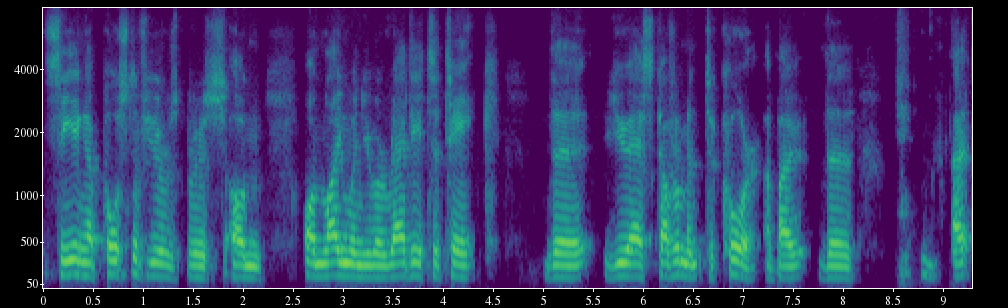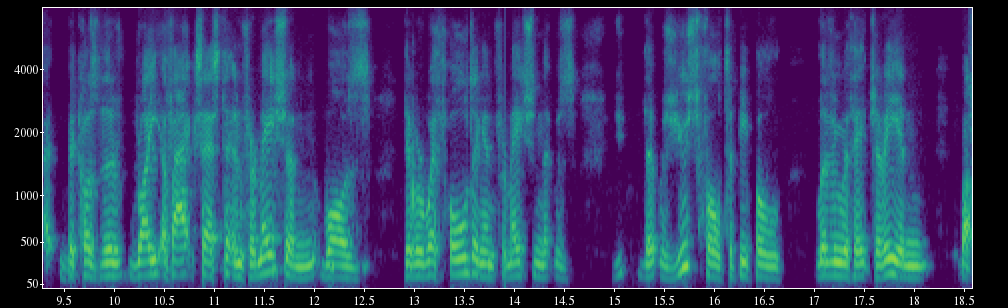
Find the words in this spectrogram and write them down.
seeing a post of yours, Bruce, on online when you were ready to take the U.S. government to court about the uh, because the right of access to information was they were withholding information that was that was useful to people living with HIV and well,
